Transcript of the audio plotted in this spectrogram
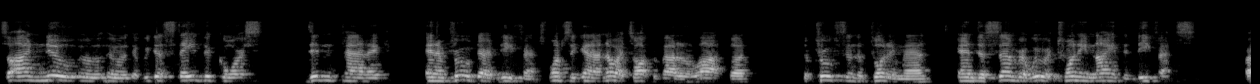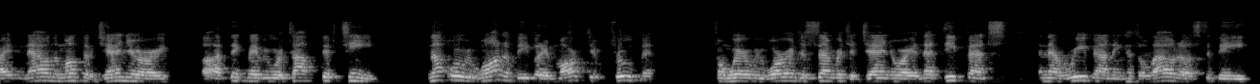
So I knew it was, if we just stayed the course, didn't panic, and improved our defense. Once again, I know I talk about it a lot, but the proof's in the pudding, man. In December, we were 29th in defense. Right now, in the month of January, uh, I think maybe we're top 15. Not where we want to be, but a marked improvement from where we were in December to January. And that defense and that rebounding has allowed us to be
